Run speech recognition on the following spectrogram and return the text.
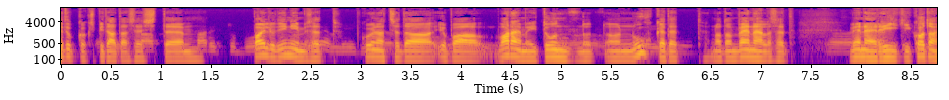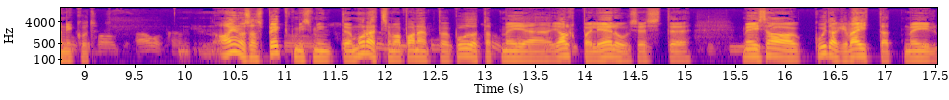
edukaks pidada, sest äh, paljud inimesed, kui nad seda juba varem ei tundnud, on uhked, et nad on venelased, Vene riigi kodanikud ainus aspekt, mis mind muretsema paneb, puudutab meie jalgpallielu, sest me ei saa kuidagi väita, et meil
